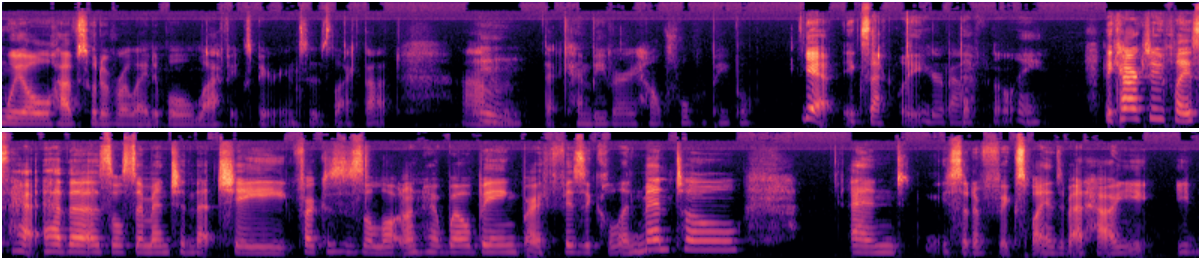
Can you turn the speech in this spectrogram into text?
we all have sort of relatable life experiences like that um, that can be very helpful for people. Yeah, exactly. Definitely. The character who plays Heather has also mentioned that she focuses a lot on her well-being, both physical and mental, and sort of explains about how you you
